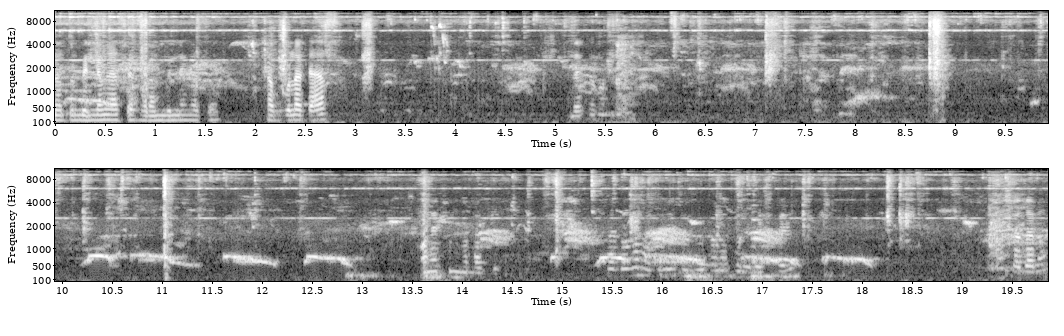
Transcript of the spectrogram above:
নতুন বিল্ডিং আছে, পুরান বিল্ডিং আছে, সবগুলা গাছ। দেখো বন্ধুরা। অনেক সুন্দর অসাধারণ।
